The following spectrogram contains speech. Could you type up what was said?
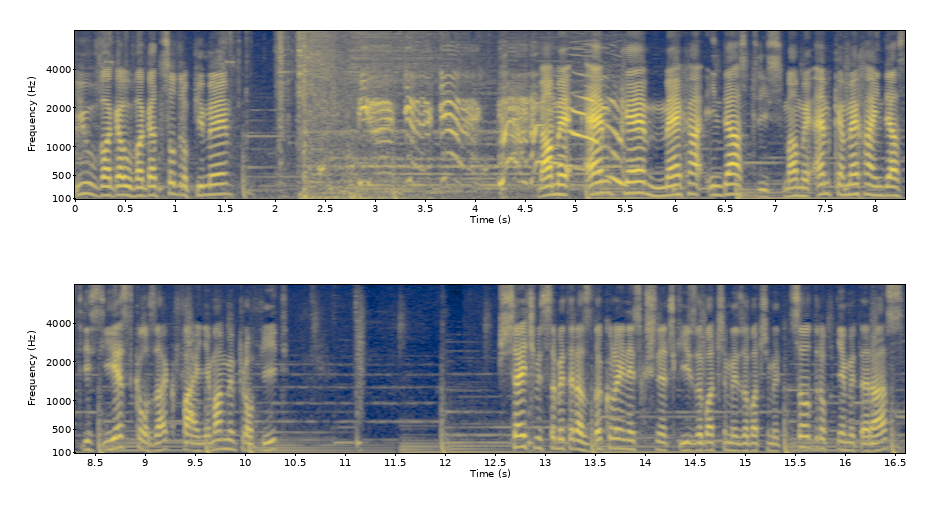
I uwaga, uwaga, co dropimy? Mamy MK Mecha Industries. Mamy MK Mecha Industries, jest kozak, fajnie, mamy profit. Przejdźmy sobie teraz do kolejnej skrzyneczki zobaczymy, zobaczymy co dropniemy teraz.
